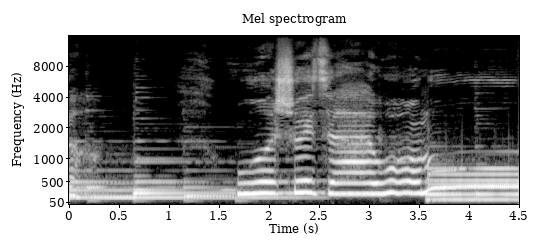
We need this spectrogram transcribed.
药。我睡在我墓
